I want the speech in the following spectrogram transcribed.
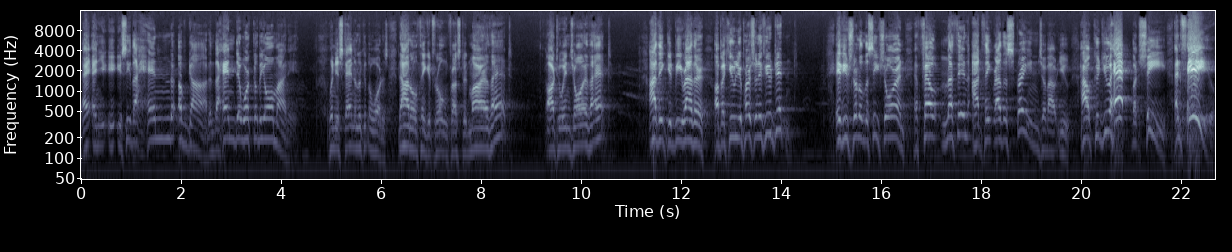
and, you, you see the hand of God and the handiwork of the Almighty when you stand and look at the waters. Now, I don't think it's wrong for us to admire that or to enjoy that. I think you'd be rather a peculiar person if you didn't. If you stood on the seashore and, and, felt nothing, I'd think rather strange about you. How could you help but see and feel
